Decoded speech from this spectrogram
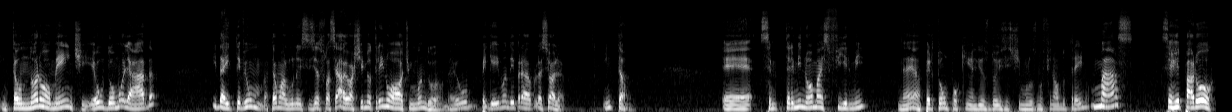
Então, normalmente, eu dou uma olhada e daí teve um, até uma aluna esses dias falou assim: Ah, eu achei meu treino ótimo, mandou. Daí eu peguei e mandei pra ela, falei assim: Olha, então, é, você terminou mais firme, né? Apertou um pouquinho ali os dois estímulos no final do treino, mas você reparou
